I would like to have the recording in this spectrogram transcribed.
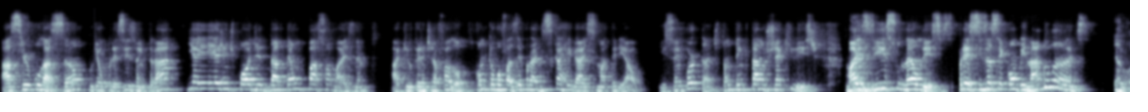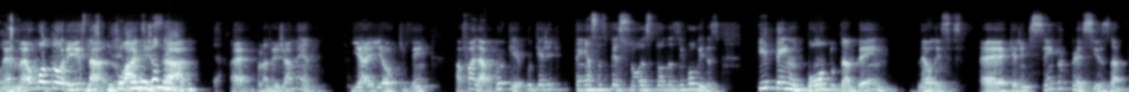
a circulação, porque eu preciso entrar, e aí a gente pode dar até um passo a mais, né? Aquilo que a gente já falou. Como que eu vou fazer para descarregar esse material? Isso é importante. Então tem que estar no checklist. Mas isso, né, Ulisses, precisa ser combinado antes. É lógico. Não é o motorista isso, isso é planejamento. Né? É, planejamento. E aí é o que vem a falhar. Por quê? Porque a gente tem essas pessoas todas envolvidas. E tem um ponto também, né, Ulisses, é, que a gente sempre precisa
